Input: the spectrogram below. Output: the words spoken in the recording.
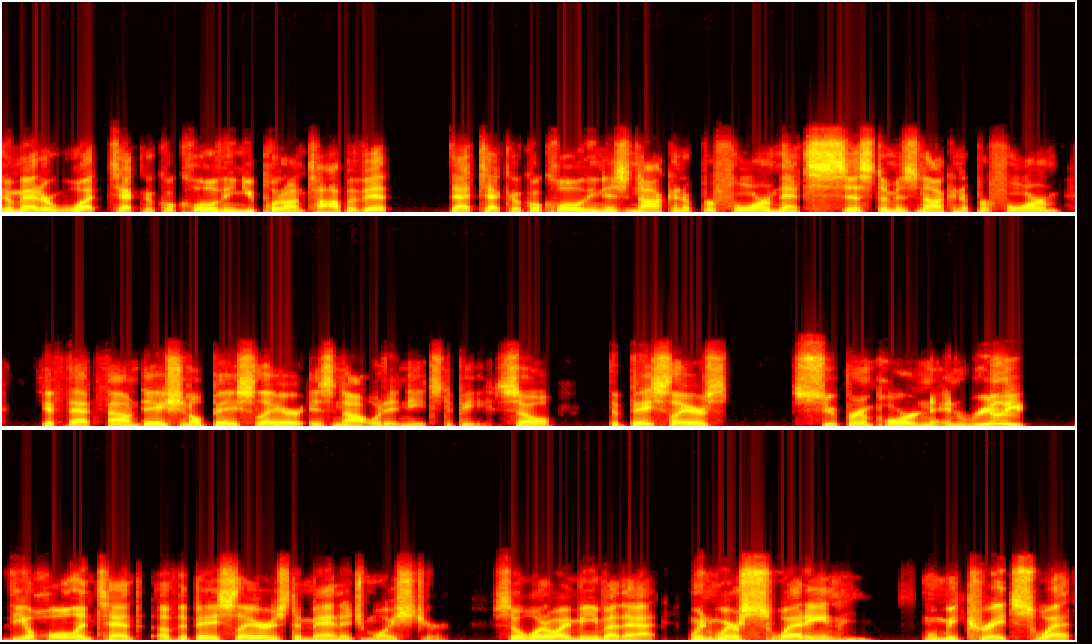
no matter what technical clothing you put on top of it, that technical clothing is not going to perform. That system is not going to perform if that foundational base layer is not what it needs to be. So the base layer is super important. And really, the whole intent of the base layer is to manage moisture. So, what do I mean by that? When we're sweating, when we create sweat,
